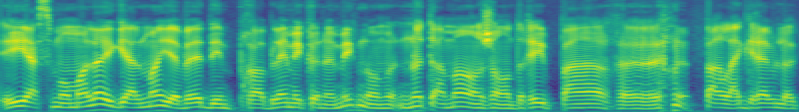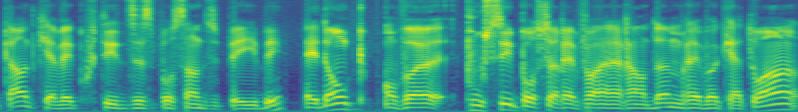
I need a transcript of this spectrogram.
Et à ce moment-là également, il y avait des problèmes économiques, notamment engendrés par, euh, par la grève locale qui avait coûté 10% du PIB. Et donc, on va pousser pour ce référendum révocatoire.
